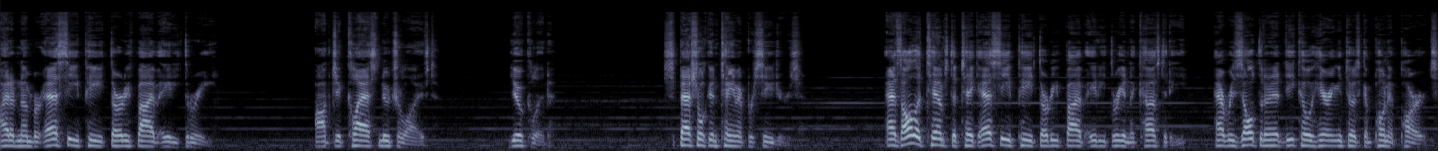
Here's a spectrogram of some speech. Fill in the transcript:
Item Number SCP-3583 Object Class Neutralized. Euclid. Special Containment Procedures. As all attempts to take SCP-3583 into custody have resulted in it decohering into its component parts,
